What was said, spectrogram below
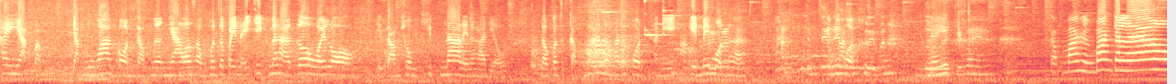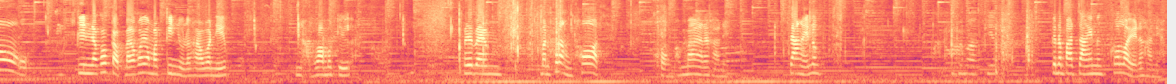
ใครอยากแบบอยากรู้ว่าก่อนกลับเมืองยางเราสองคนจะไปไหนอีกนะคะ ก็ไว้รอติดตามชมคลิปหน้าเลยนะคะ เดี๋ยว เราก็จะกลับบ้านแล้วนะคะทุกคน อันนี้กินไม่หมดนะคะกินไม่หมด เคยมัน ไหนกลับมาถึงบ้านกันแล้ว กินแล้วก็กลับมาแล้วก็ยังมากินอยู่นะคะ วันนี้หนาว่าเมื่อกี้มันจะเป็นมันฝรั่งทอดของพม่านะคะเนี่ยจางไหนหนึงมาเพียบเป็นน้ำปลาจางนิดนึงก็อร่อยอยู่นะคะ เนี่ย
